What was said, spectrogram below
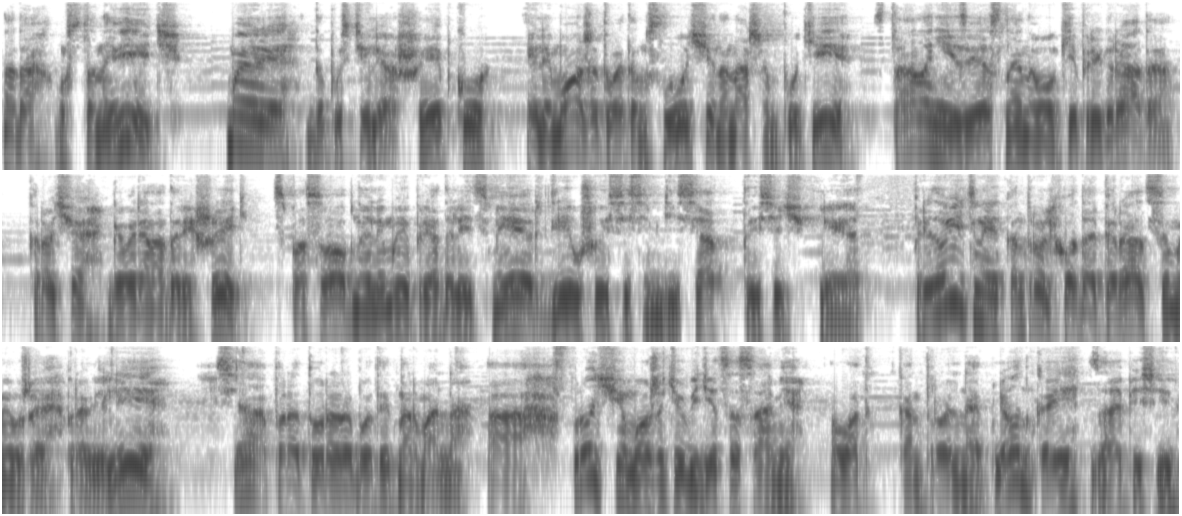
Надо установить, мы ли допустили ошибку, или, может, в этом случае на нашем пути стала неизвестная науке преграда. Короче говоря, надо решить, способны ли мы преодолеть смерть, длившуюся 70 тысяч лет. Предварительный контроль хода операции мы уже провели. Вся аппаратура работает нормально. А, впрочем, можете убедиться сами. Вот контрольная пленка и записи.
